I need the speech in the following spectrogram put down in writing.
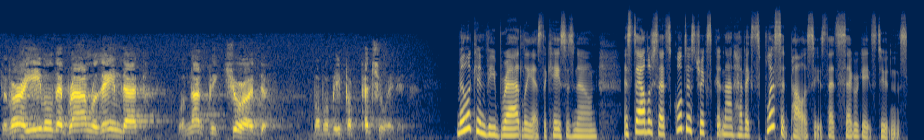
The very evil that Brown was aimed at will not be cured, but will be perpetuated. Milliken v. Bradley, as the case is known, established that school districts could not have explicit policies that segregate students,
